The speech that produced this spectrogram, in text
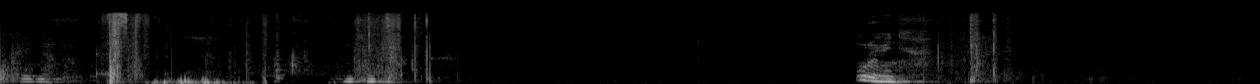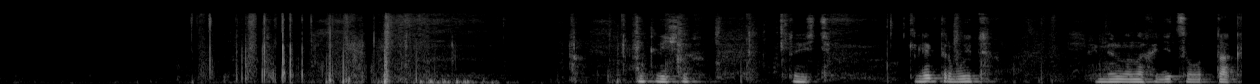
Как видно. Уровень. Отлично. То есть коллектор будет примерно находиться вот так.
